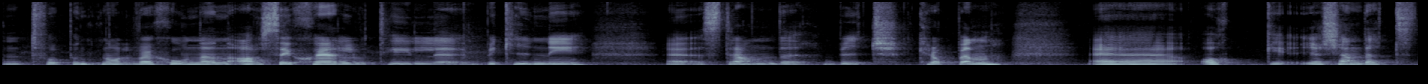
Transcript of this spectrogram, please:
2.0-versionen av sig själv till eh, bikini, eh, strand, beach-kroppen. Eh, och jag kände att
